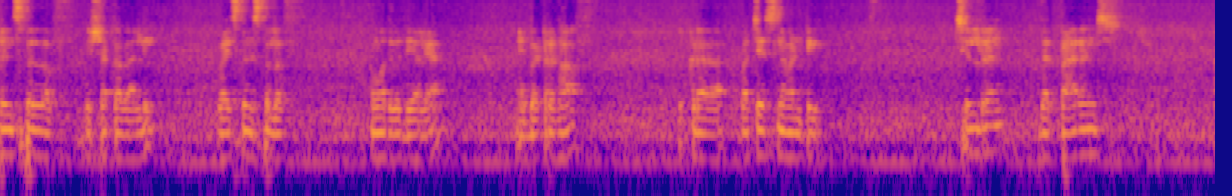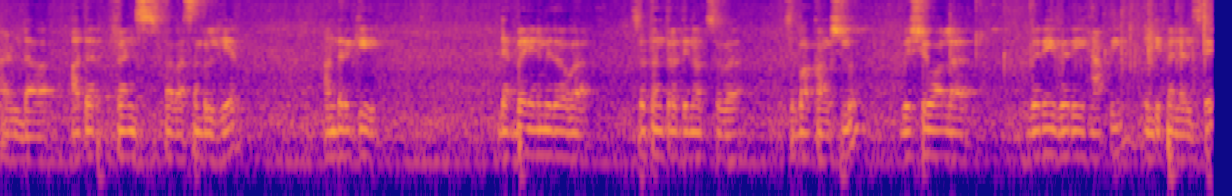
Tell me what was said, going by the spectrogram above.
principal of Visakha valley vice principal of Navodaya Vidyalaya my better half ఇక్కడ వచ్చేసినటువంటి children their parents and other friends have assemble here అందరికీ డెబ్బై ఎనిమిదవ స్వతంత్ర దినోత్సవ శుభాకాంక్షలు. Wish you all very very happy independence day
